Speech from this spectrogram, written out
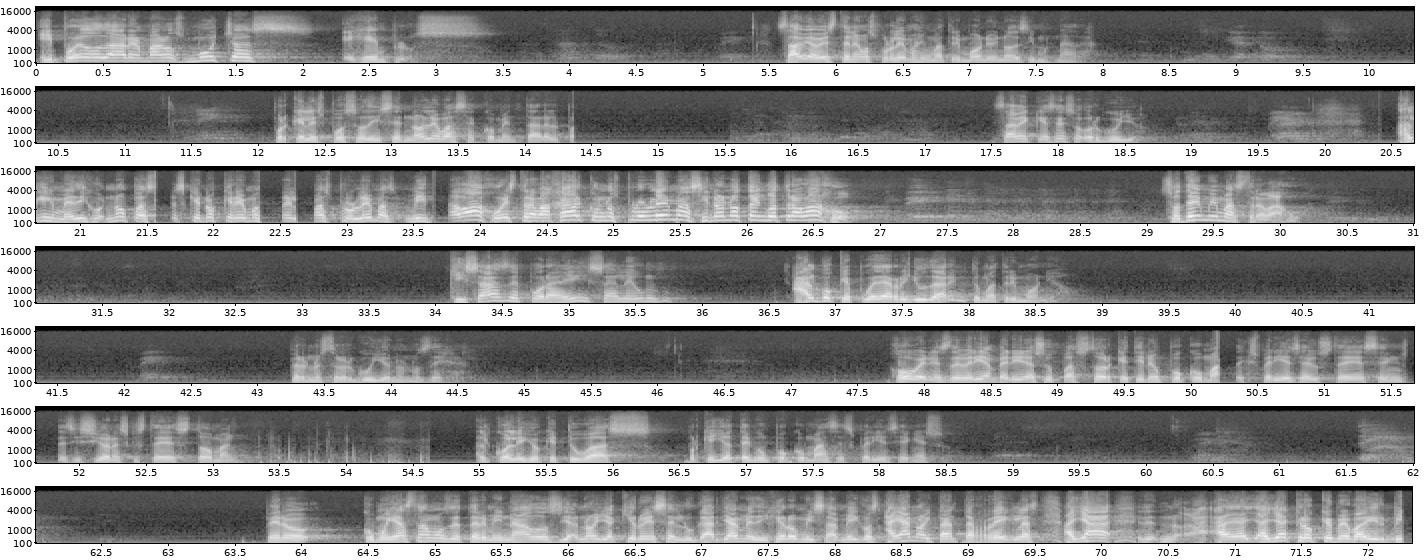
Y puedo dar, hermanos, muchos ejemplos. ¿Sabe? A veces tenemos problemas en matrimonio y no decimos nada. Porque el esposo dice, no le vas a comentar al padre. ¿Sabe qué es eso? Orgullo. Alguien me dijo, no, pastor, es que no queremos tener más problemas. Mi trabajo es trabajar con los problemas, si no, no tengo trabajo. So, denme más trabajo. Quizás de por ahí sale un algo que puede ayudar en tu matrimonio. Pero nuestro orgullo no nos deja. Jóvenes deberían venir a su pastor que tiene un poco más de experiencia de ustedes en decisiones que ustedes toman, al colegio que tú vas, porque yo tengo un poco más de experiencia en eso. Pero como ya estamos determinados, ya no, ya quiero ese lugar, ya me dijeron mis amigos, allá no hay tantas reglas, allá, allá, creo que me va a ir bien.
